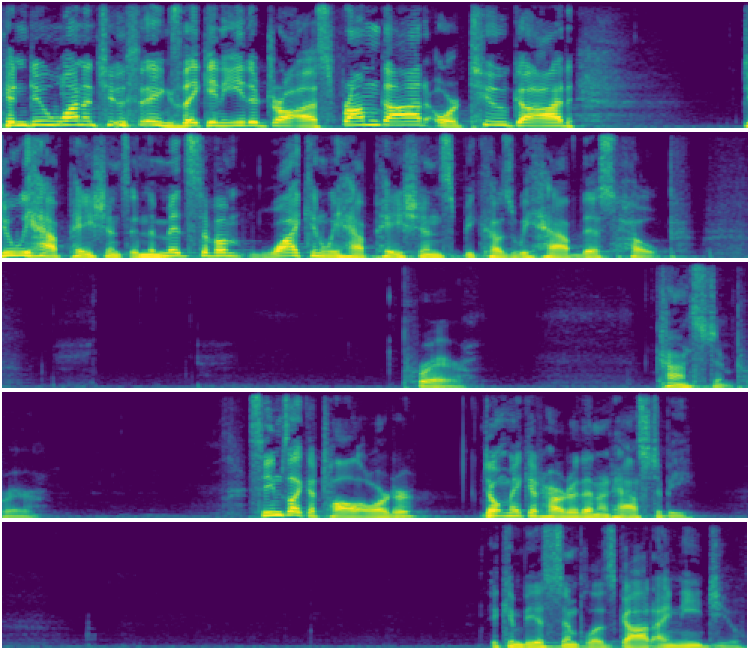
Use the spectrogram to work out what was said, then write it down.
can do one of two things. They can either draw us from God or to God. Do we have patience in the midst of them? Why can we have patience? Because we have this hope. Prayer, constant prayer. Seems like a tall order. Don't make it harder than it has to be. It can be as simple as God, I need you.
